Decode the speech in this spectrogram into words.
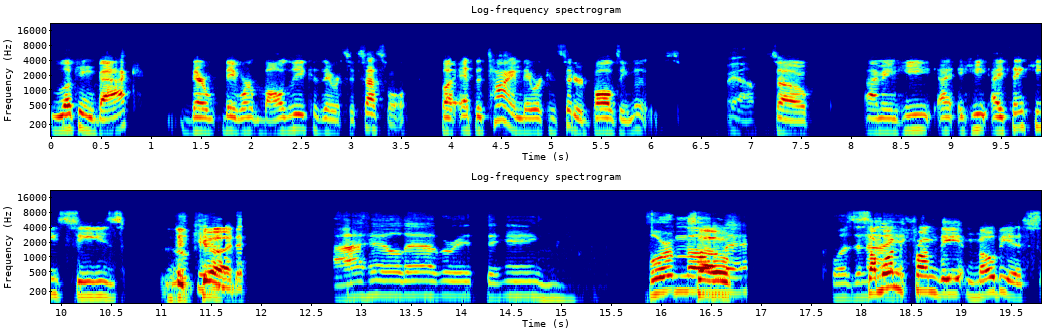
looking back they're they weren't ballsy because they were successful but at the time they were considered ballsy moves Yeah. So, I mean, he I, he I think he sees the good. I held everything for a So, moment. was Someone I- from the Morbius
